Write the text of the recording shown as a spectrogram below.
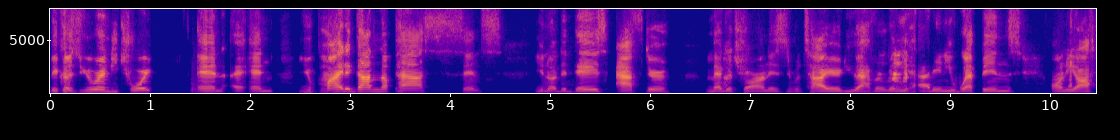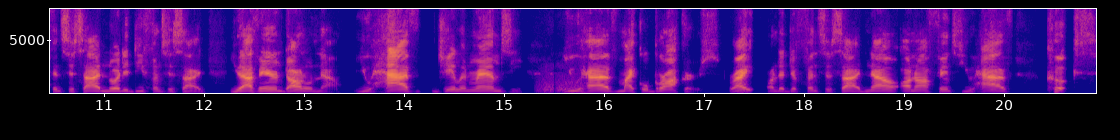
Because you were in Detroit and and you might have gotten a pass since you know the days after Megatron is retired. You haven't really had any weapons on the offensive side nor the defensive side. You have Aaron Donald now. You have Jalen Ramsey. You have Michael Brockers, right? On the defensive side. Now on offense, you have Cooks.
